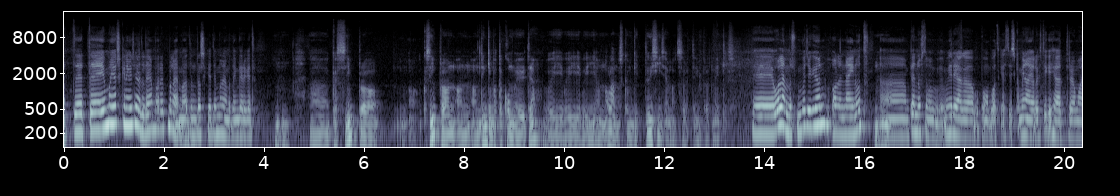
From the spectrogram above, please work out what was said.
et, et ei, ma ei oska niiviisi öelda jah, ma arvan, et mõlemad on rasked ja mõlemad on kerged mm. -hmm. kas impro, kas impro on, on, on tingimata komöödia või, või, või on olemas ka mingid tõsisemad sorti improd näiteks? Olemas muidugi on, olen näinud mm. -hmm. pean nõustuma Mirjaga oma podcast'is, ka mina ei ole ühtegi head draama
